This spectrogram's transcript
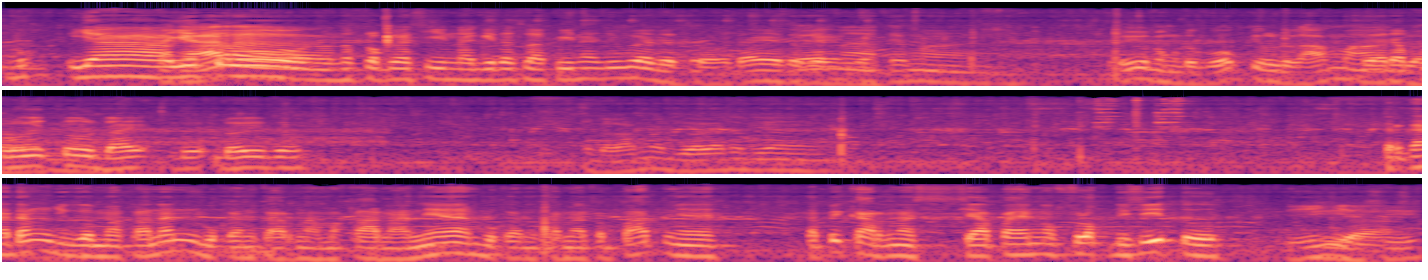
Bu- ya Pakai itu arem. nonton vlognya si Nagita Slavina juga ada tuh daya tuh kayaknya Enak emang. Itu emang udah gokil, udah lama. daerah. Pluit tuh doi itu udah lama jualannya dia. Terkadang juga makanan bukan karena makanannya bukan karena tempatnya tapi karena siapa yang ngevlog di situ. Iya. Sih.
